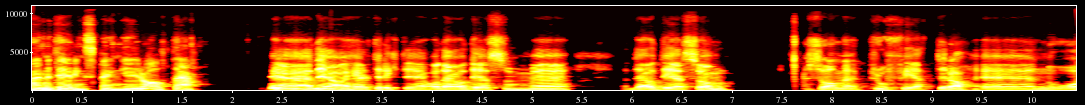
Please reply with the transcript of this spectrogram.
permitteringspenger og alt det. Det, det, er jo helt riktig. Og det er jo det som, det er jo det som, som profeter da, eh, nå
